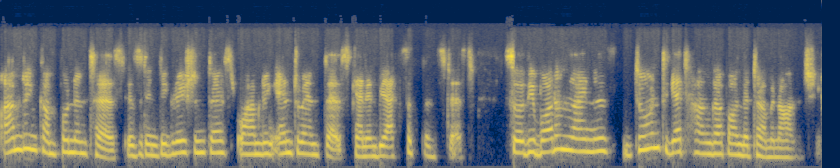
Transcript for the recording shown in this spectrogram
I'm doing component test. Is it integration test or I'm doing end-to-end test? Can it be acceptance test? So the bottom line is don't get hung up on the terminology.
